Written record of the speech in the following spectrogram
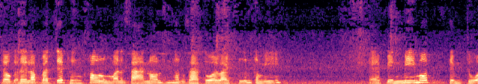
เจ้าก็ได้รับบาดเจ็บถึงเข้าโรงพยาบาลรักษานอนรักษาตัวหลายคืนก็มีแต่เป็นมีมดเต็มตัว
